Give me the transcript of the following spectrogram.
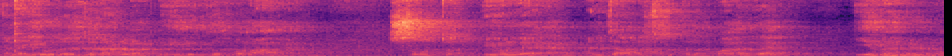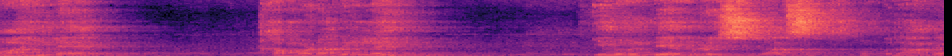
ஏன்னா யூத ஜனங்கள் அப்படி இருக்க போகிறாங்க சோத்தம். இவங்க அஞ்சாம் வருஷத்தில் பாருங்கள் இவர்கள் வாயிலே கபடமில்லை. இவர் தேவனுடைய சுதாசத்துக்கு முன்பதாக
